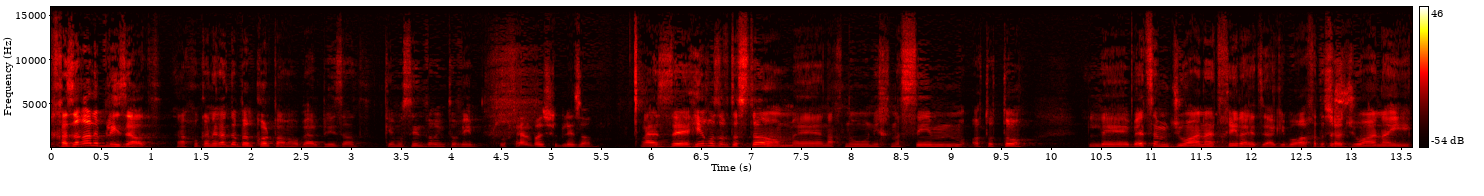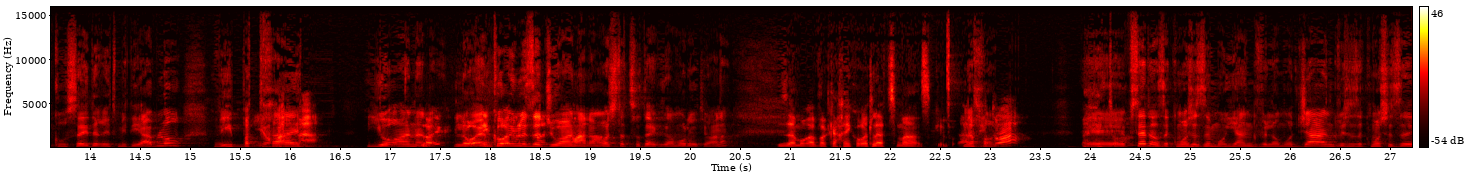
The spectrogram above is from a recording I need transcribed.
חזרה לבליזארד. אנחנו כנראה נדבר כל פעם הרבה על בליזארד, כי הם עושים דברים טובים. הוא פנבוי של בליזרד. אז uh, Heroes of the Storm, uh, אנחנו נכנסים אוטוטו. בעצם ג'ואנה התחילה את זה, הגיבורה החדשה ג'ואנה היא קורסיידרית מדיאבלו, והיא פתחה את... יואנה. לא, לא, הם קוראים לזה ג'ואנה. למרות שאתה צודק, זה אמור להיות יואנה. זה אמור, אבל ככה היא קוראת לעצמה, אז כאילו... אז נכון. אה. בסדר, זה כמו שזה מויאנג ולא מוג'אנג, ושזה כמו שזה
